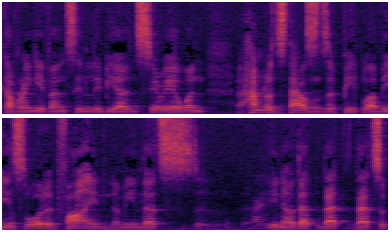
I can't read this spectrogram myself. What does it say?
covering events in Libya and Syria when hundreds, thousands of people are being slaughtered, fine. I mean, that's, uh, right. you know, that, that, that's, a,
